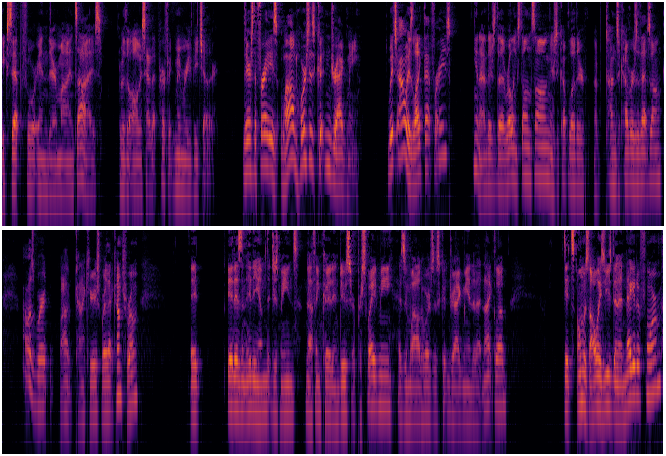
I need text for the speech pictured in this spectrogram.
except for in their mind's eyes, where they'll always have that perfect memory of each other. There's the phrase, wild horses couldn't drag me, which I always like that phrase. You know, there's the Rolling Stone song, there's a couple other uh, tons of covers of that song. I was where I'm kind of curious where that comes from. It it is an idiom that just means nothing could induce or persuade me, as in wild horses couldn't drag me into that nightclub. It's almost always used in a negative form,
